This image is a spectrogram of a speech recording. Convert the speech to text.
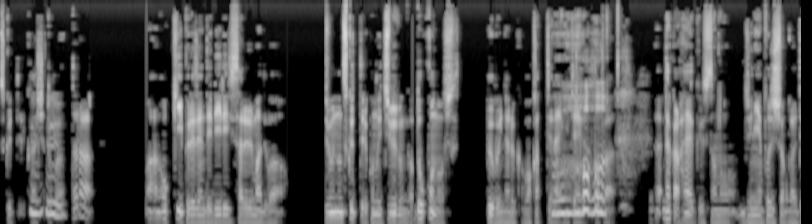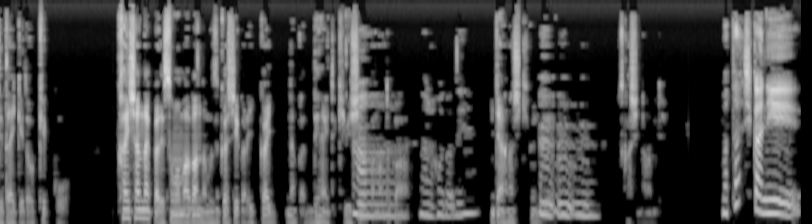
作ってる会社とかだったら、あの、大きいプレゼンでリリースされるまでは、自分の作ってるこの一部分がどこの部分になるか分かってないみたいなとか、だから早くその、ジュニアポジションから出たいけど、結構、会社の中でそのまま上がるのは難しいから一回なんか出ないと厳しいのかなとか、なるほどね。みたいな話聞くんで、うん難うんうん。しいな、みたいまあ確かに、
